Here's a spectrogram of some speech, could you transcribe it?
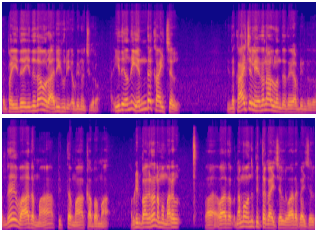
இப்போ இது இதுதான் ஒரு அறிகுறி அப்படின்னு வச்சுக்கிறோம். இது வந்து எந்த காய்ச்சல்? இந்த காய்ச்சல் எதனால் வந்தது அப்படின்றது வந்து வாதமா பித்தமா கபமா? அப்படின்னு பார்க்குறது நம்ம மரபு. வா வாதம். நம்ம வந்து பித்த காய்ச்சல் வாத காய்ச்சல்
